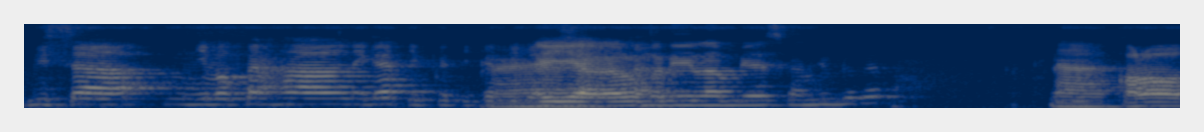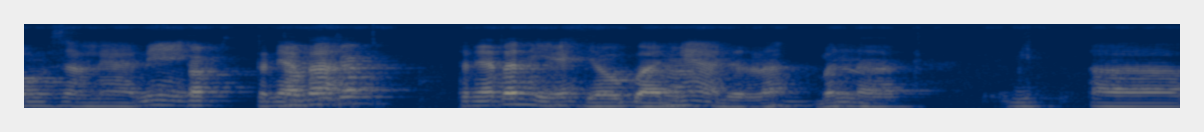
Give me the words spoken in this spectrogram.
bisa menyebabkan hal negatif ketika Nah, tidak iya kalau nggak dilampiaskan juga kan. Nah kalau misalnya nih ternyata tapi kan ternyata nih ya jawabannya adalah benar. Eh,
